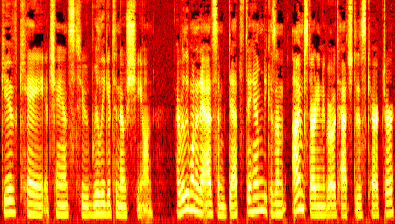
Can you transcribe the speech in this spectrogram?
give Kay a chance to really get to know Shion. I really wanted to add some depth to him because I'm I'm starting to grow attached to this character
